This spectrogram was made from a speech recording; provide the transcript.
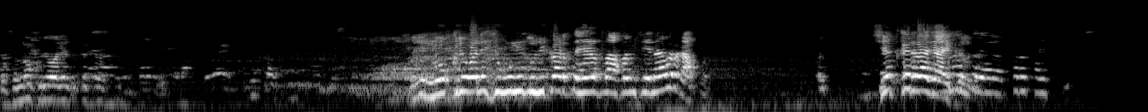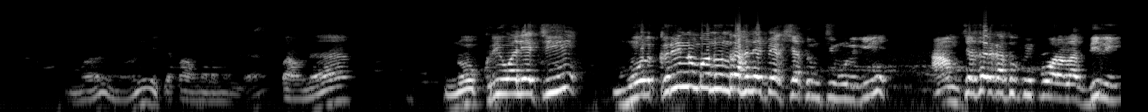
तसं नोकरीवाल्याचं कसं असतं? म्हणजे नोकरीवाल्याची उणी जुनी काढतं हे असा विषय नाही बरं का आपण. शेतकरी राजा ऐकलं नोकरीला म्हणून मी त्या पाहुण्याला म्हणलं. पाहुणं नोकरीवाल्याची मोलकरीण बनून राहण्यापेक्षा तुमची मुलगी आमच्या जर का तुम्ही पोराला दिली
